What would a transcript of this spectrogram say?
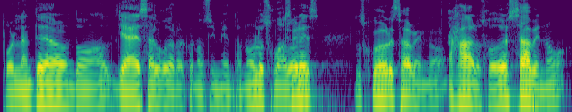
por delante de Aaron Donald, ya es algo de reconocimiento, ¿no? Los jugadores, Los jugadores saben, ¿no? ajá, los jugadores saben, ¿no?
